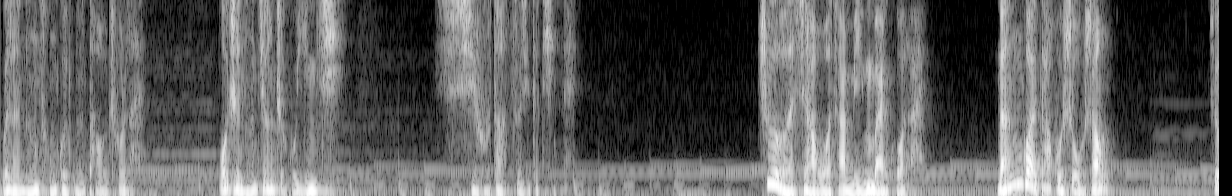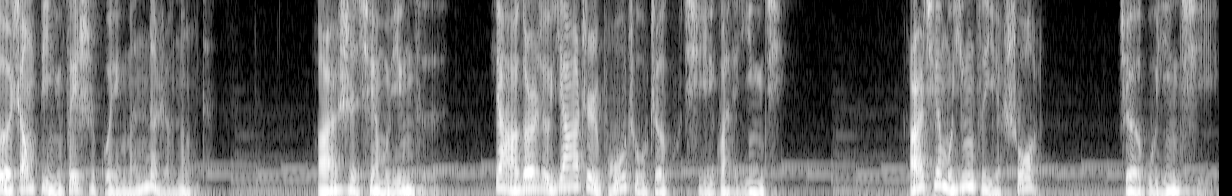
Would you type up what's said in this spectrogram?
为了能从鬼门逃出来，我只能将这股阴气吸入到自己的体内。这下我才明白过来，难怪他会受伤。这伤并非是鬼门的人弄的，而是千木英子压根儿就压制不住这股奇怪的阴气。而千木英子也说了，这股阴气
